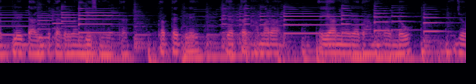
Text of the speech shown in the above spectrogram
एक प्लेट डाल के तकरीबन बीस मिनट तक। तब तक ले, जब तक हमारा तैयार नहीं हो जाता, हमारा डो जो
